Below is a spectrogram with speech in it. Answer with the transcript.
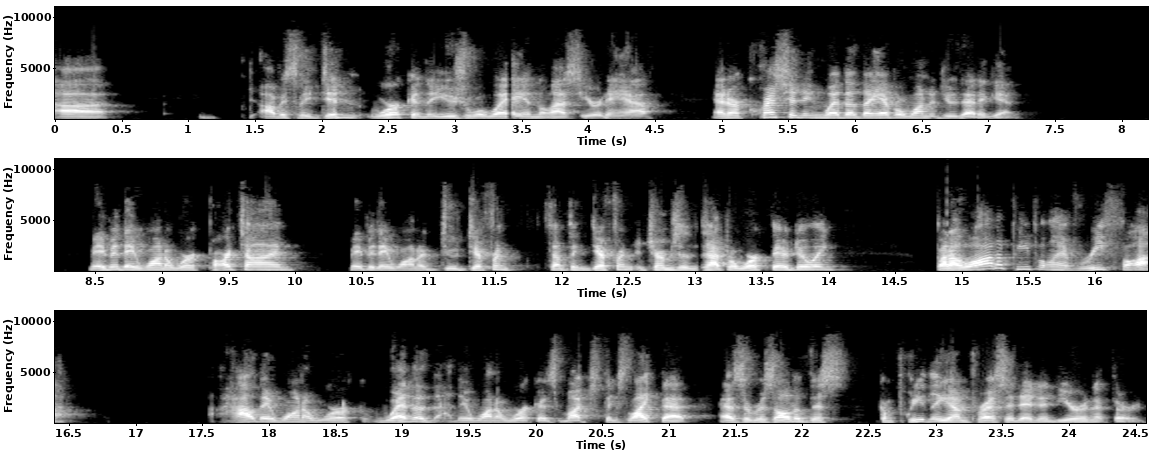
uh, obviously didn't work in the usual way in the last year and a half and are questioning whether they ever want to do that again. Maybe they want to work part time. Maybe they want to do different, something different in terms of the type of work they're doing. But a lot of people have rethought how they want to work, whether they want to work as much, things like that, as a result of this completely unprecedented year and a third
